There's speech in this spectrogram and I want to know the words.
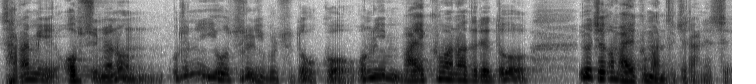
사람이 없으면은 우리는 이 옷을 입을 수도 없고 오늘 이 마이크만 하더라도 이거 제가 마이크 만들질 않았어요.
